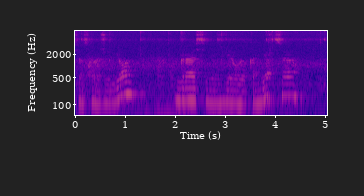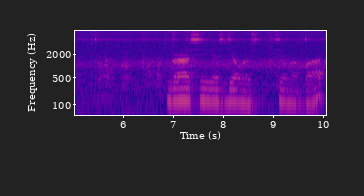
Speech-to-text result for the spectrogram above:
все свое жилье, Граси я сделаю коммерцию. Граси я сделаю стилобат.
